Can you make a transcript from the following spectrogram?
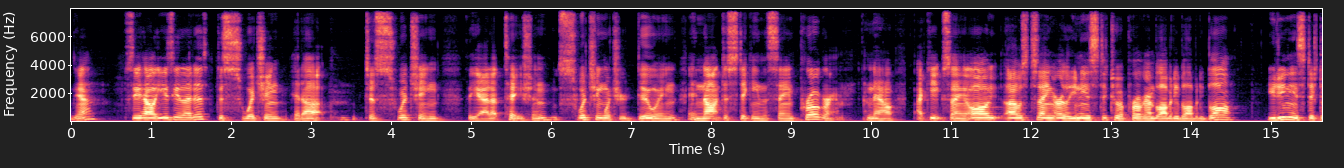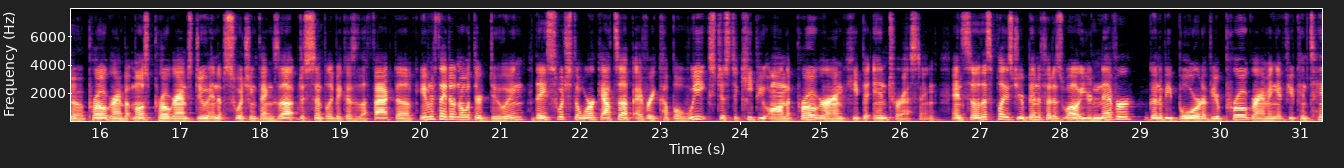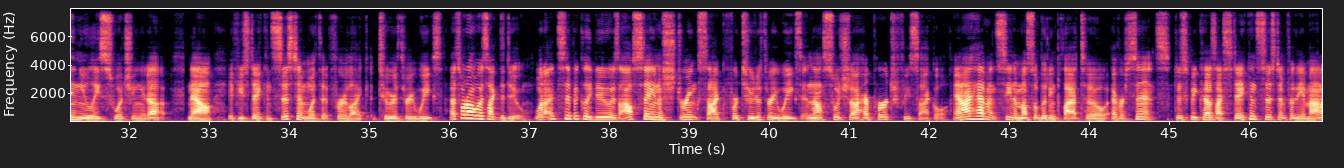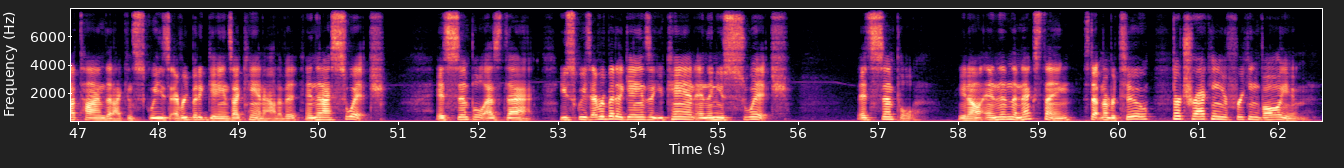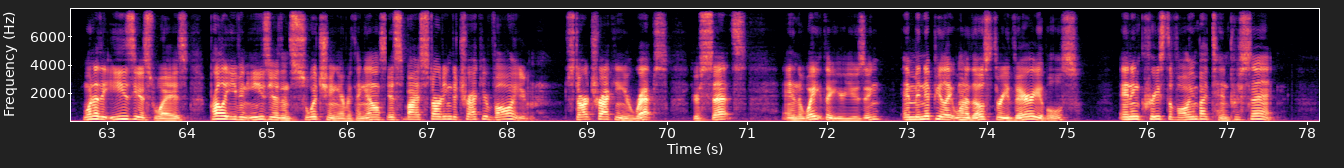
Yeah? See how easy that is? Just switching it up. Just switching the adaptation, switching what you're doing, and not just sticking the same program. Now, I keep saying, oh, I was saying earlier, you need to stick to a program, blah, blah, blah, blah, blah you do need to stick to a program, but most programs do end up switching things up just simply because of the fact of even if they don't know what they're doing, they switch the workouts up every couple weeks just to keep you on the program, keep it interesting. And so this plays to your benefit as well. You're never going to be bored of your programming if you continually switching it up. Now, if you stay consistent with it for like two or three weeks, that's what I always like to do. What I typically do is I'll stay in a strength cycle for two to three weeks and then I'll switch to a hypertrophy cycle. And I haven't seen a muscle building plateau ever since just because I stay consistent for the amount of time that I can squeeze every bit of gains I can out of it, and then I switch. It's simple as that. You squeeze every bit of gains that you can, and then you switch. It's simple, you know. And then the next thing, step number two, start tracking your freaking volume. One of the easiest ways, probably even easier than switching everything else, is by starting to track your volume. Start tracking your reps, your sets, and the weight that you're using, and manipulate one of those three variables and increase the volume by 10%.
